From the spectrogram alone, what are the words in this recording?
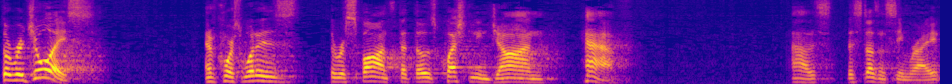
So rejoice. And of course, what is the response that those questioning John have? Ah, this, this doesn't seem right.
